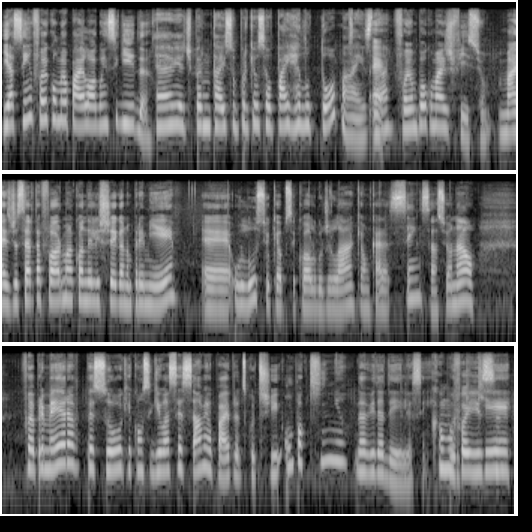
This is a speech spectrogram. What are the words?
E assim foi com meu pai logo em seguida. É, eu ia te perguntar isso porque o seu pai relutou mais, é, né? É, foi um pouco mais difícil. Mas, de certa forma, quando ele chega no Premier, é, o Lúcio, que é o psicólogo de lá, que é um cara sensacional, foi a primeira pessoa que conseguiu acessar meu pai para discutir um pouquinho da vida dele, assim. Como porque, foi isso?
